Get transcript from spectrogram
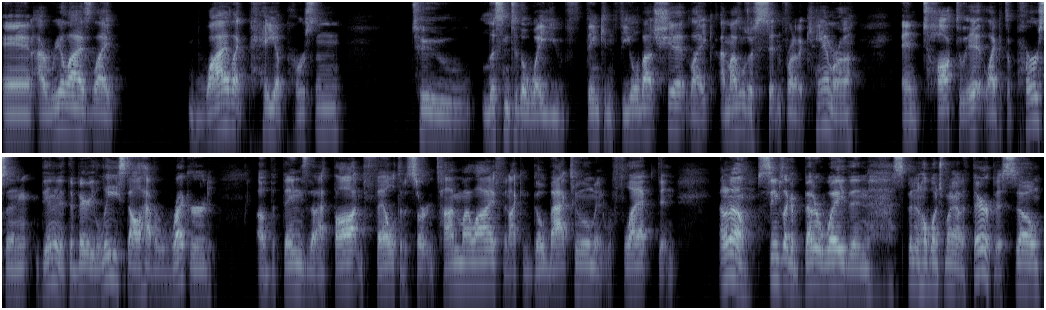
and I realized like why like pay a person to listen to the way you think and feel about shit. Like I might as well just sit in front of a camera and talk to it like it's a person, then at the very least, I'll have a record of the things that I thought and felt at a certain time in my life, and I can go back to them and reflect. And I don't know, seems like a better way than spending a whole bunch of money on a therapist. So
